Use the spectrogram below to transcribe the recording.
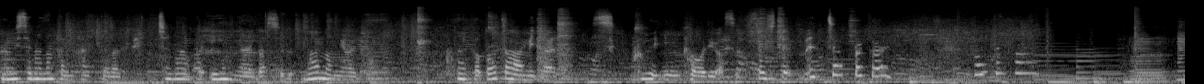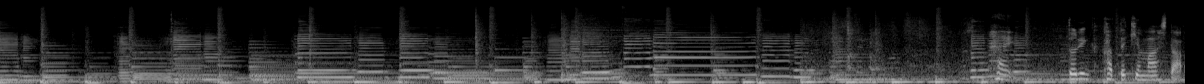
お店の中に入ったらめっちゃなんかいい匂いがする。何の匂いだろう？なんかバターみたいなすっごいいい香りがする。そしてめっちゃあったかい。あったかい。はい。ドリンク買ってきました。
